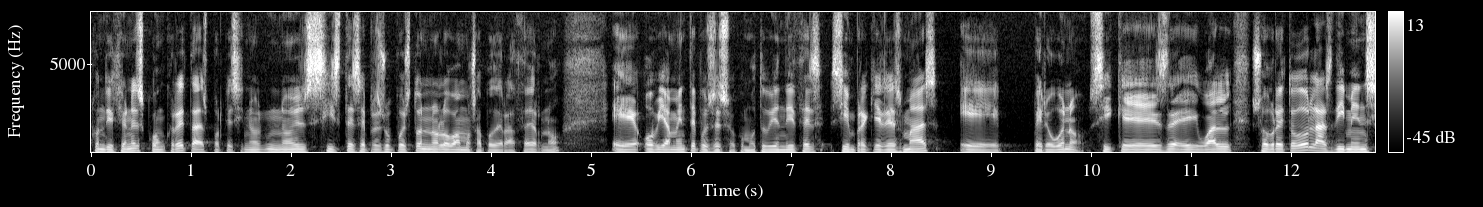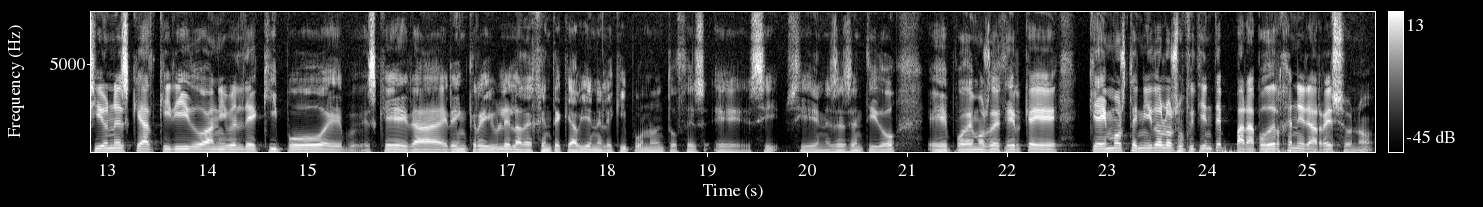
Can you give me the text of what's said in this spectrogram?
condiciones concretas, porque si no, no existe ese presupuesto no lo vamos a poder hacer, ¿no? Eh, obviamente, pues eso, como tú bien dices, siempre quieres más, eh, pero bueno, sí que es eh, igual, sobre todo las dimensiones que ha adquirido a nivel de equipo, eh, es que era, era increíble la de gente que había en el equipo, ¿no? Entonces, eh, sí, sí, en ese sentido podemos decir que, que hemos tenido lo suficiente para poder generar eso, ¿no?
